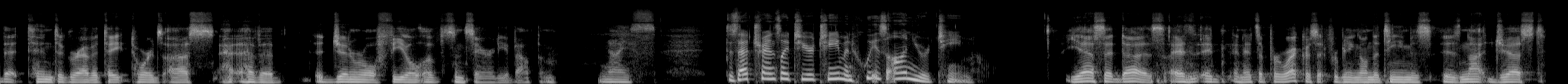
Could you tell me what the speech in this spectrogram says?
that tend to gravitate towards us have a, a, general feel of sincerity about them. Nice. Does that translate to your team? And who is on your team? Yes, it does, and, it, and it's a prerequisite for being on the team. is is not just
